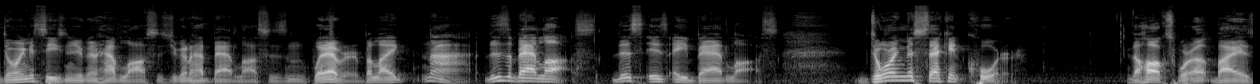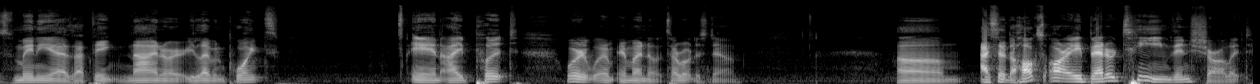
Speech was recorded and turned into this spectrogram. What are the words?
during the season, you're gonna have losses. You're gonna have bad losses and whatever. But like, nah, this is a bad loss. This is a bad loss. During the second quarter, the Hawks were up by as many as I think nine or eleven points. And I put where in my notes, I wrote this down. Um, I said the Hawks are a better team than Charlotte,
